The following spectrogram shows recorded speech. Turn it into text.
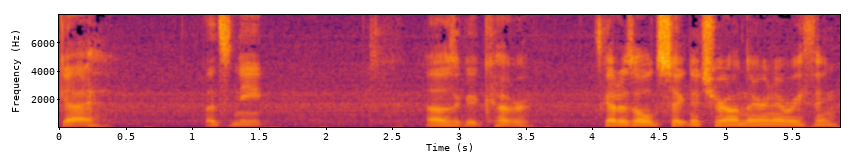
guy, that's neat. That was a good cover. It's got his old signature on there and everything.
